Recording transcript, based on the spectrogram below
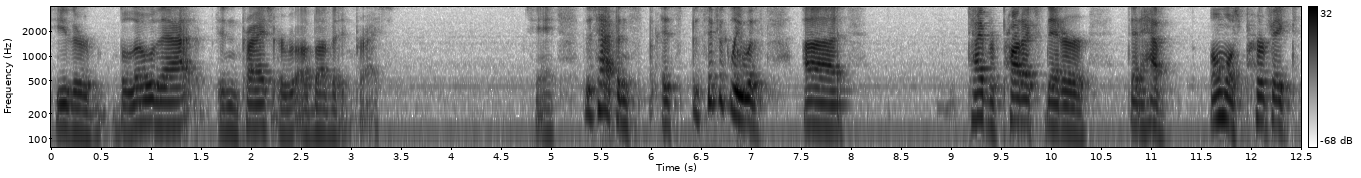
either below that in price or above it in price. Okay, this happens specifically with uh, type of products that are that have almost perfect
